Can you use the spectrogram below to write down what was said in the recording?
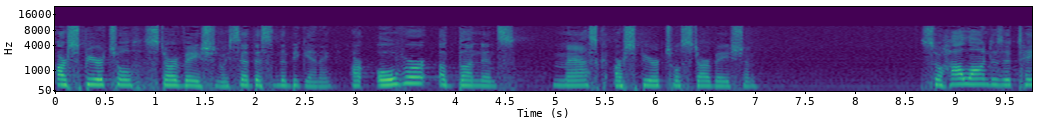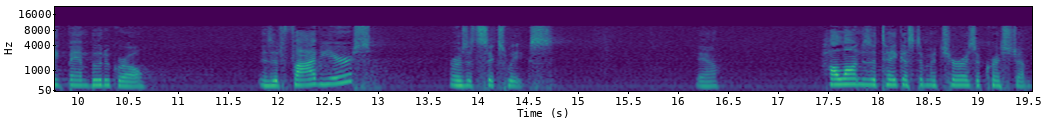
our spiritual starvation. We said this in the beginning. Our overabundance masks our spiritual starvation. So, how long does it take bamboo to grow? Is it five years or is it six weeks? Yeah. How long does it take us to mature as a Christian?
